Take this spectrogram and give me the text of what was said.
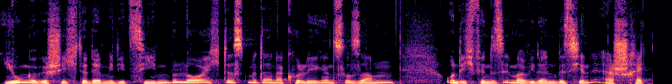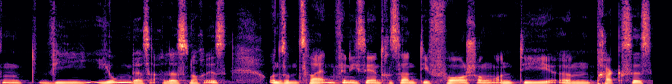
junge Geschichte der Medizin beleuchtest mit deiner Kollegin zusammen. Und ich finde es immer wieder ein bisschen erschreckend, wie jung das alles noch ist. Und zum Zweiten finde ich sehr interessant die Forschung und die ähm, Praxis,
